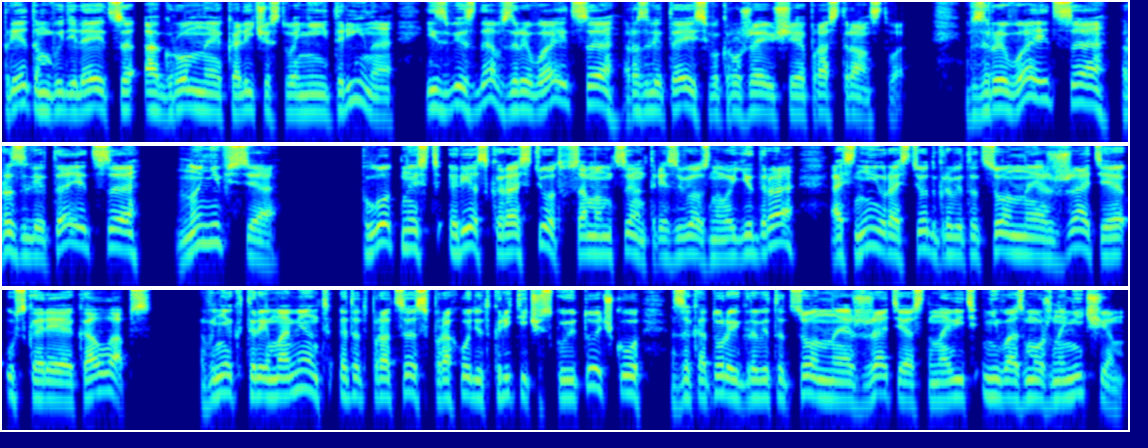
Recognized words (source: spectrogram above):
при этом выделяется огромное количество нейтрино, и звезда взрывается, разлетаясь в окружающее пространство. Взрывается, разлетается, но не вся. Плотность резко растет в самом центре звездного ядра, а с нею растет гравитационное сжатие, ускоряя коллапс. В некоторый момент этот процесс проходит критическую точку, за которой гравитационное сжатие остановить невозможно ничем.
